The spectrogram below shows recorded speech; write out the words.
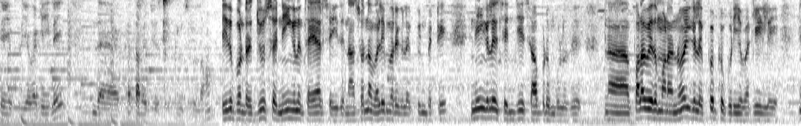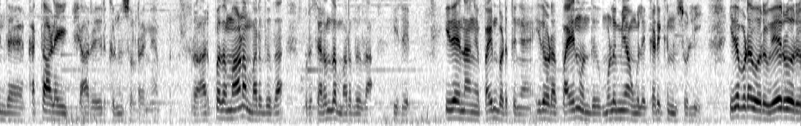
செய்யக்கூடிய வகையிலே இந்த கத்தாழை ஜூஸ் இருக்குன்னு சொல்லலாம். இது பண்ணுற ஜூஸை நீங்களும் தயார் செய்து நான் சொன்ன வழிமுறைகளை பின்பற்றி நீங்களும் செஞ்சு சாப்பிடும் பொழுது நான் பலவிதமான நோய்களை போக்கக்கூடிய வகையிலே இந்த கத்தாழை சாறு இருக்குன்னு சொல்கிறேங்க ஒரு அற்புதமான மருந்து தான் ஒரு சிறந்த மருந்து தான் இது. இதை நாங்கள் பயன்படுத்துங்க. இதோட பயன் வந்து முழுமையாக உங்களுக்கு கிடைக்குன்னு சொல்லி. இதை விட ஒரு வேறொரு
